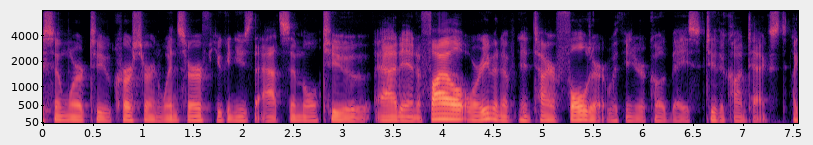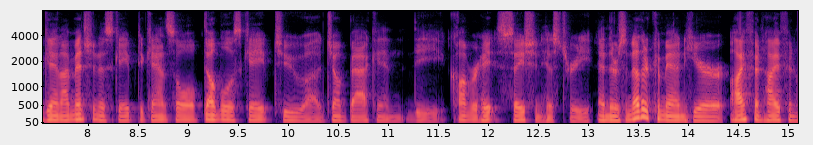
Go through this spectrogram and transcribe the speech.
similar to Cursor and Windsurf. You can use the at symbol to add in a file or even an entire folder within your code base to the context. Again, I mentioned escape to cancel, double escape to uh, jump back in the conversation history. And there's another command here, hyphen hyphen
